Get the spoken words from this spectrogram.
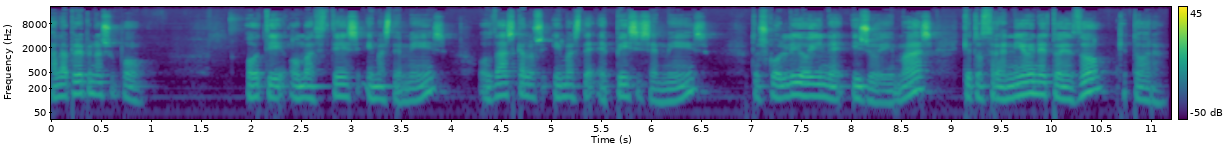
αλλά πρέπει να σου πω ότι ο μαθητής είμαστε εμείς, ο δάσκαλος είμαστε επίσης εμείς το σχολείο είναι η ζωή μας και το θρανείο είναι το εδώ και τώρα.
